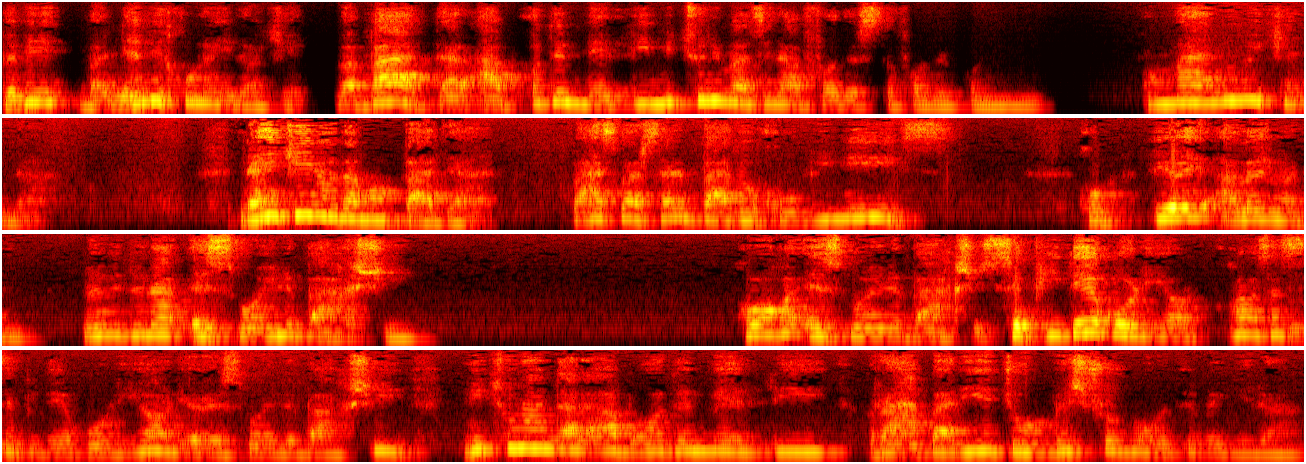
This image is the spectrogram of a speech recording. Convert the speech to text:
ببینید نمی‌خونه اینا که. و بعد در ابعاد ملی می‌تونیم از این افراد استفاده کنیم. معلومه که نه. نه اینکه این آدم ها بدن. بس بر سر بد و خوبی نیست. خب بیای الان من نمی‌دونم اسماعیل بخشی. خب آقا اسماعیل بخشی. سپیده قلیان آقا مثلا سپیده قلیان یا اسماعیل بخشی می‌تونن در ابعاد ملی رهبری جنبش رو به عهده بگیرن.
